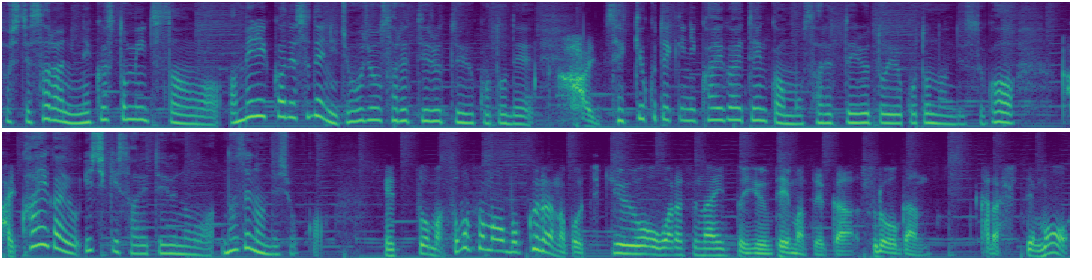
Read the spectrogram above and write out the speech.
そしてさらにネクストミーツさんはアメリカですでに上場されているということではい、積極的に海外転換もされているということなんですがはい。海外を意識されているのはなぜなんでしょうか？えっとまあ、そもそも僕らのこう地球を終わらせないというテーマというかスローガンからしても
